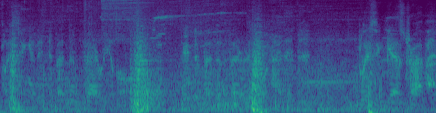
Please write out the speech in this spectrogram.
Placing an independent variable. Independent variable added. Placing gas trap.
